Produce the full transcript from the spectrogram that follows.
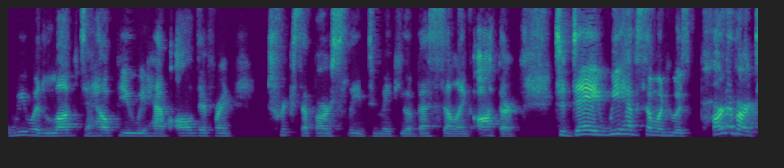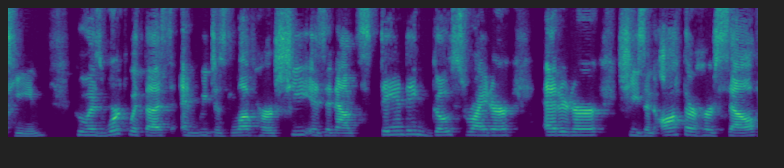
we would love to help you. We have all different tricks up our sleeve to make you a best selling author. Today, we have someone who is part of our team who has worked with us, and we just love her. She is an outstanding ghostwriter, editor. She's an author herself.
